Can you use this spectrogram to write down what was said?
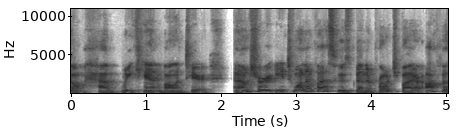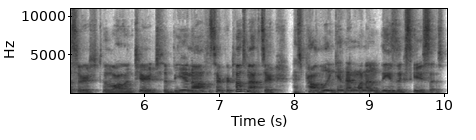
don't have, we can't volunteer. And I'm sure each one of us who's been approached by our officers to volunteer to be an officer for Toastmaster has probably given one of these excuses.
